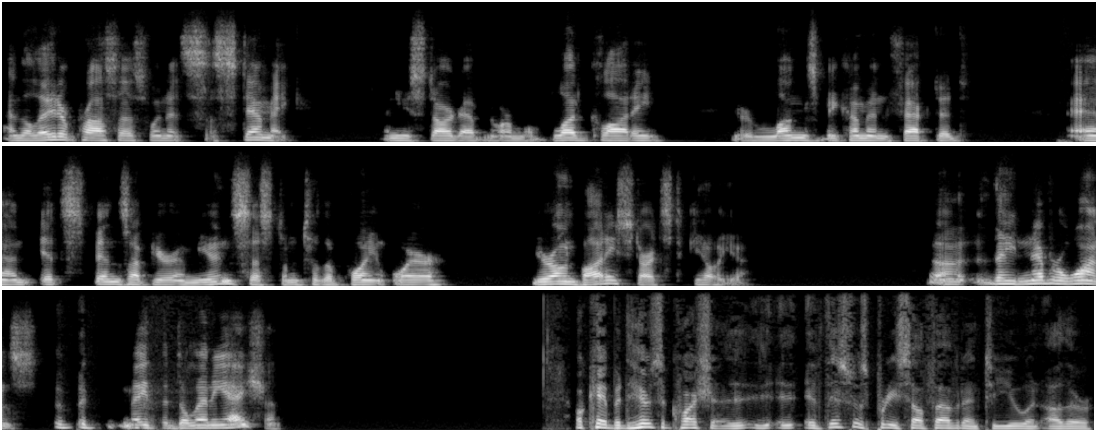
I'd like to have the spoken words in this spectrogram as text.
and the later process when it's systemic and you start abnormal blood clotting, your lungs become infected, and it spins up your immune system to the point where your own body starts to kill you. Uh, they never once made the delineation. Okay, but here's the question: If this was pretty self-evident to you and other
